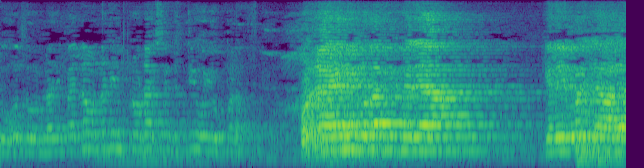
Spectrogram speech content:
ਗੋਹਦ ਉਹਨਾਂ ਦੀ ਪਹਿਲਾਂ ਉਹਨਾਂ ਦੀ ਇੰਟਰੋਡਕਸ਼ਨ ਦਿੱਤੀ ਹੋਈ ਉੱਪਰ। ਹੁਣ ਐ ਨਹੀਂ ਪਤਾ ਵੀ ਮੇਰਿਆ ਕਿਲੇ ਭੱਜਾ ਆਇਆ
